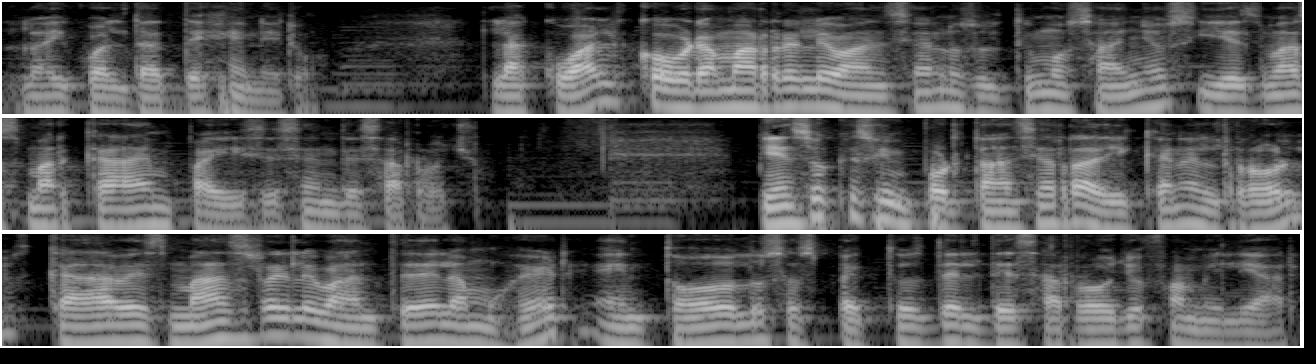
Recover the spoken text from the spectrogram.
la igualdad de género, la cual cobra más relevancia en los últimos años y es más marcada en países en desarrollo. Pienso que su importancia radica en el rol cada vez más relevante de la mujer en todos los aspectos del desarrollo familiar,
